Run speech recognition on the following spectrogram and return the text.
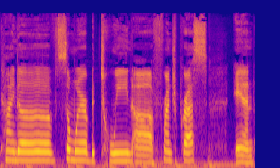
kind of somewhere between a French press and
